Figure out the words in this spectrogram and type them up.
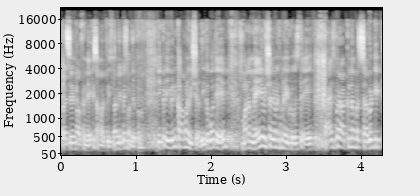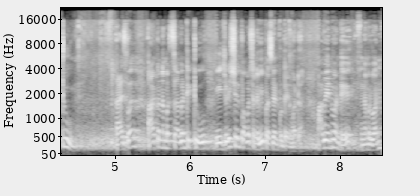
ప్రెసిడెంట్ ఆఫ్ ఇండియాకి సమర్పిస్తాను చెప్పి చెప్పాను ఇక్కడ ఇవన్నీ కామన్ విషయాలు. ఇకపోతే మన మెయిన్ విషయం కనుక వస్తే as per article number seventy two as per article number seventy two ఈ జుడిషియల్ పవర్స్ అనేవి ప్రెసిడెంట్ ఉంటాయి అనమాట అవి ఏంటంటే నెంబర్ వన్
